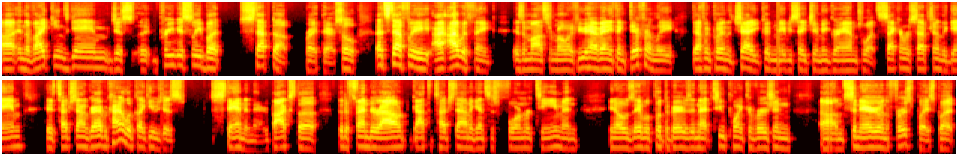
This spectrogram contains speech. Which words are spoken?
uh, in the Vikings game just uh, previously, but stepped up right there. So that's definitely, I, I, would think, is a monster moment. If you have anything differently, definitely put in the chat. You could maybe say Jimmy Graham's what second reception of the game, his touchdown grab. It kind of looked like he was just standing there. He boxed the the defender out, got the touchdown against his former team, and you know was able to put the Bears in that two point conversion um, scenario in the first place. But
